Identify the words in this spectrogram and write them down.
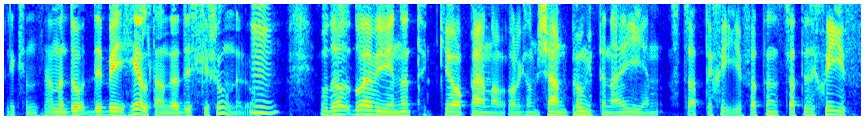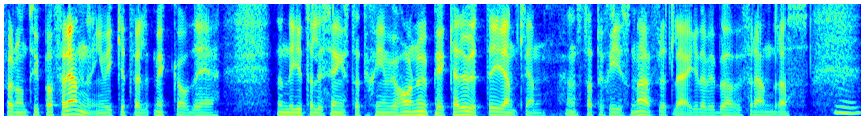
Liksom, ja, men då, det blir helt andra diskussioner då. Mm. Och då, då, är vi inne, tycker jag, på en av liksom kärnpunkterna i en strategi. För att en strategi för någon typ av förändring, vilket väldigt mycket av det, den digitaliseringsstrategin vi har nu pekar ut, det är egentligen en strategi som är för ett läge där vi behöver förändras. Mm.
